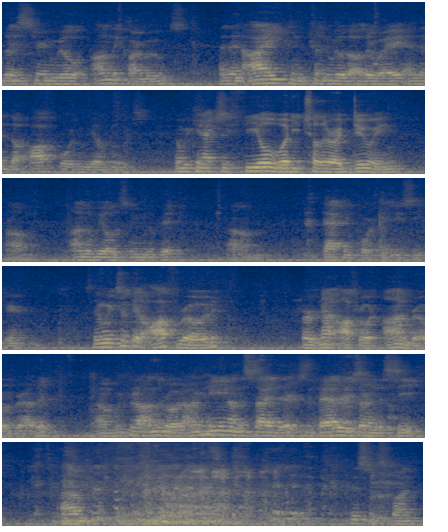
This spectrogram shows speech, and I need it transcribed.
the steering wheel on the car moves, and then I can turn the wheel the other way, and then the off-board wheel moves and we can actually feel what each other are doing um, on the wheel as we move it um, back and forth as you see here. So then we took it off-road, or not off-road, on-road rather. Um, we put it on the road. I'm hanging on the side there because the batteries are in the seat. Um, this was fun.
